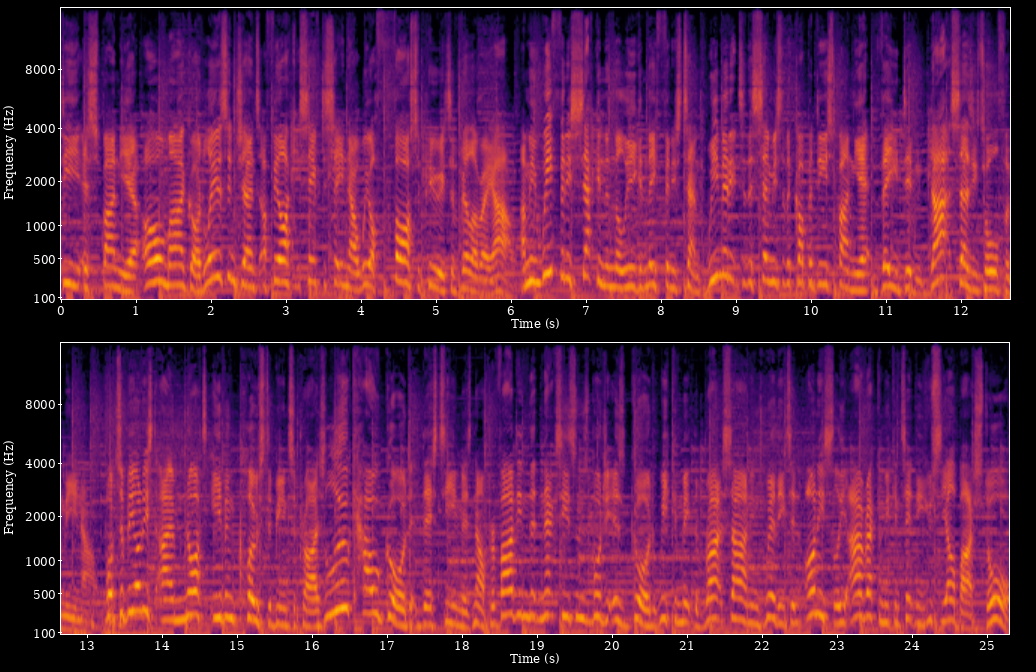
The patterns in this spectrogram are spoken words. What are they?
de España. Oh my god. Ladies and gents, I feel like it's safe to say now we are far superior to Villarreal. I mean, we finished second in the league and they finished 10th. We made it to the semis of the Copa de España. They didn't. That says it all for me now. But to be honest, I am not even close to being surprised. Look how good this team is now. Providing that next season's budget is good, we can make the right signings with it. And honestly, I reckon we can take the UCL by storm.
